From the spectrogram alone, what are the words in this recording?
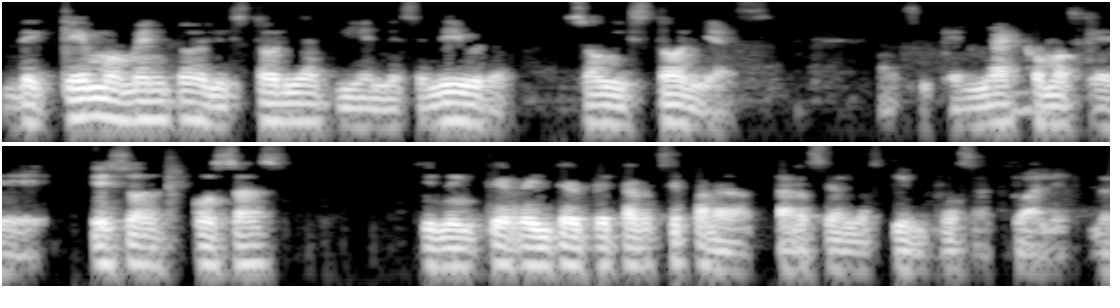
de qué momento de la historia viene ese libro. Son historias. Así que no es como que esas cosas tienen que reinterpretarse para adaptarse a los tiempos actuales. ¿no?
